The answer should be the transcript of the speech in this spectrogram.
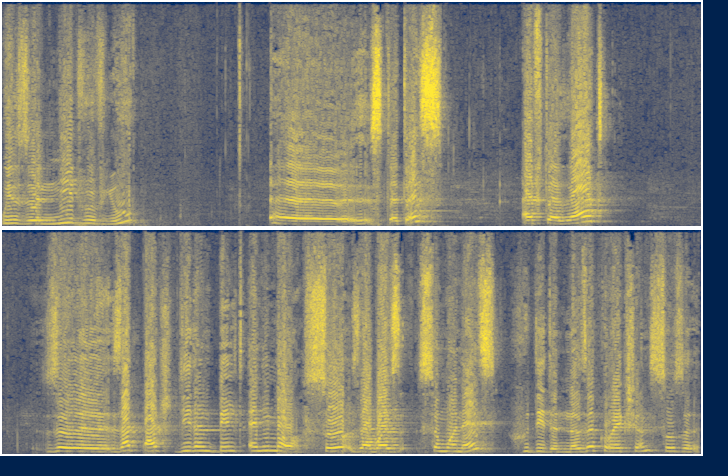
with a need review uh, status. After that, the, that patch didn't build anymore. So there was someone else who did another correction so the,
